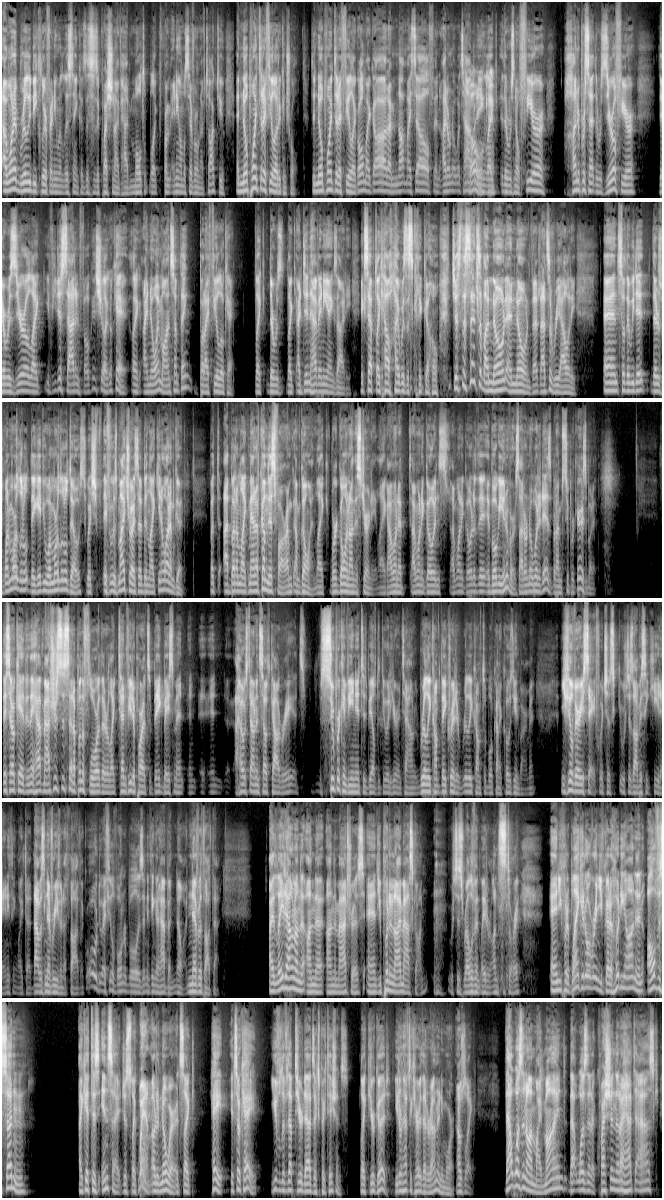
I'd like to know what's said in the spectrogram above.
I want to really be clear for anyone listening because this is a question I've had multiple, like from any almost everyone I've talked to. At no point did I feel out of control. At no point did I feel like, oh my god, I'm not myself and I don't know what's oh, happening. Oh, okay. Like there was no fear. 100% there was zero fear there was zero like if you just sat and focused you're like okay like i know i'm on something but i feel okay like there was like i didn't have any anxiety except like how high was this going to go just the sense of unknown and known that that's a reality and so that we did there's one more little they gave you one more little dose which if it was my choice i've been like you know what i'm good but uh, but i'm like man i've come this far i'm, I'm going like we're going on this journey like i want to i want to go and i want to go to the iboga universe i don't know what it is but i'm super curious about it they said, okay, then they have mattresses set up on the floor that are like 10 feet apart. It's a big basement and, in a house down in South Calgary. It's super convenient to be able to do it here in town. Really, they created a really comfortable, kind of cozy environment. You feel very safe, which is which is obviously key to anything like that. That was never even a thought. Like, oh, do I feel vulnerable? Is anything gonna happen? No, I never thought that. I lay down on the on the on the mattress, and you put an eye mask on, which is relevant later on in the story. And you put a blanket over, and you've got a hoodie on, and then all of a sudden, I get this insight just like wham out of nowhere. It's like, hey, it's okay. You've lived up to your dad's expectations. Like you're good. You don't have to carry that around anymore. I was like, that wasn't on my mind. That wasn't a question that I had to ask.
